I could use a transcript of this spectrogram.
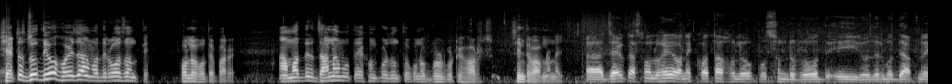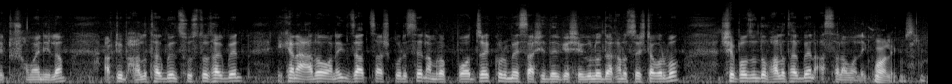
সেটা যদিও হয়ে যায় আমাদের অজান্তে হলে হতে পারে। আমাদের জানা মতো এখন পর্যন্ত কোনো ভুলপুটি হওয়ার চিন্তা ভাবনা নাই যাই হোক আসমাল ভাই অনেক কথা হলো প্রচণ্ড রোদ এই রোদের মধ্যে আপনার একটু সময় নিলাম। আপনি ভালো থাকবেন সুস্থ থাকবেন। এখানে আরও অনেক জাত চাষ করেছেন আমরা পর্যায়ক্রমে চাষিদেরকে সেগুলো দেখানোর চেষ্টা করব। সে পর্যন্ত ভালো থাকবেন আসসালামু আলাইকুম। ওয়ালাইকুম আসসালাম।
